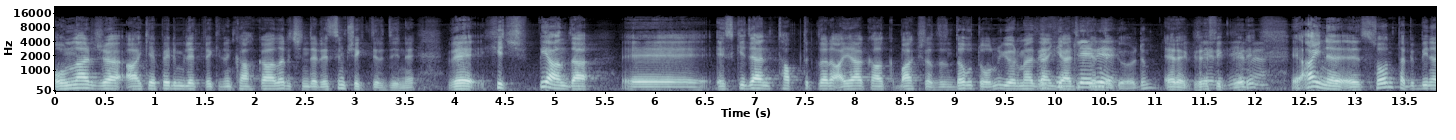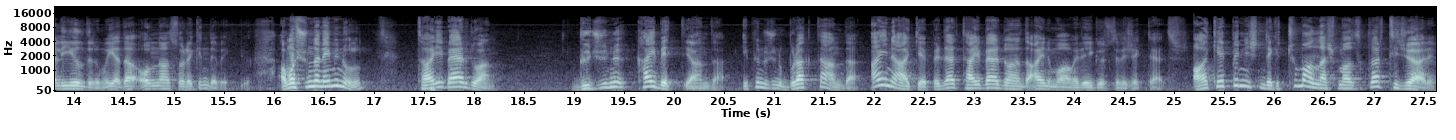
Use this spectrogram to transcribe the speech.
onlarca AKP'li milletvekilinin kahkahalar içinde resim çektirdiğini ve hiç bir anda e, eskiden taptıkları ayağa kalkıp başladığını Davutoğlu'nu görmezden Refikleri. geldiklerini de gördüm. Evet, Refikleri? E, aynı e, son tabii Binali Yıldırım'ı ya da ondan sonrakini de bekliyor. Ama şundan emin olun. Tayyip Erdoğan gücünü kaybettiği anda, ipin ucunu bıraktığı anda aynı AKP'ler Tayyip Erdoğan'a da aynı muameleyi göstereceklerdir. AKP'nin içindeki tüm anlaşmazlıklar ticari.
